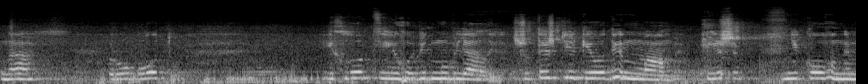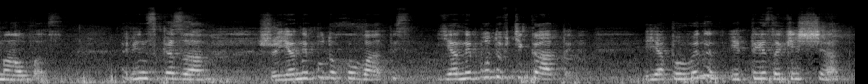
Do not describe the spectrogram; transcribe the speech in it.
на роботу, і хлопці його відмовляли, що ти ж тільки один мами, більше нікого нема у вас. А він сказав, що я не буду ховатись, я не буду втікати, я повинен іти захищати.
